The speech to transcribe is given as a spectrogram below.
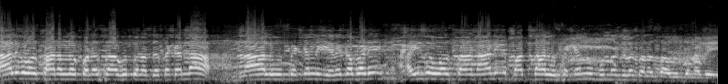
నాలుగవ స్థానంలో కొనసాగుతున్న జత కన్నా నాలుగు సెకండ్లు వెనుకబడి ఐదవ స్థానానికి పద్నాలుగు సెకండ్లు ముందంజలో కొనసాగుతున్నవి.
